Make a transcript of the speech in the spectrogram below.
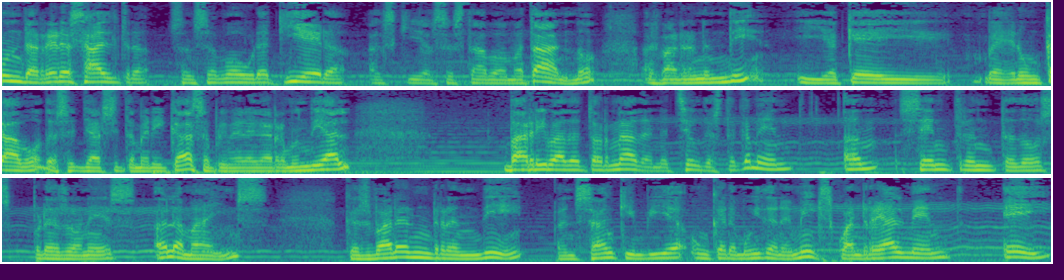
un darrere l'altre, sense veure qui era els qui els estava matant, no? Es van rendir i aquell, bé, era un cabo de l'exèrcit americà, la Primera Guerra Mundial, va arribar de tornada en el seu destacament amb 132 presoners alemanys que es varen rendir pensant que hi havia un caramull d'enemics, quan realment ell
